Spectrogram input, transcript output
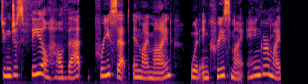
So you can just feel how that preset in my mind would increase my anger, my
